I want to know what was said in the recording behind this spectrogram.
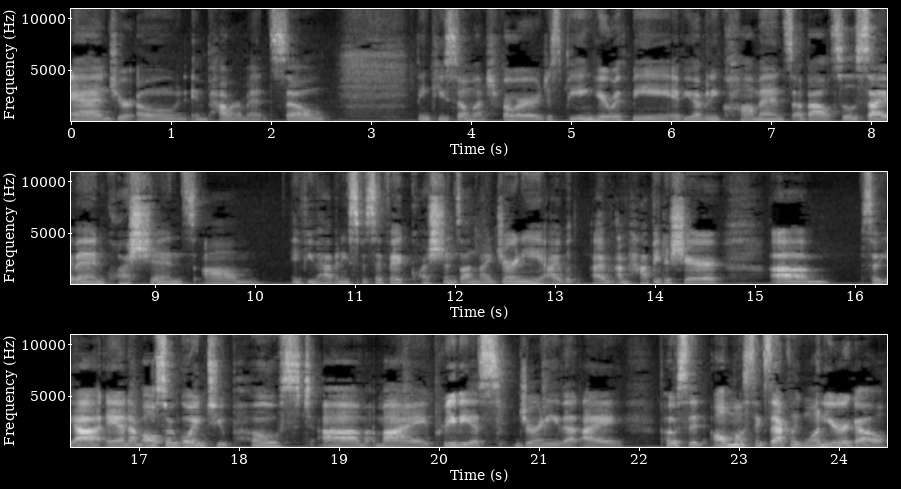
and your own empowerment. So, thank you so much for just being here with me. If you have any comments about psilocybin, questions, um, if you have any specific questions on my journey, I would I'm, I'm happy to share. Um, so yeah, and I'm also going to post um, my previous journey that I posted almost exactly one year ago.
